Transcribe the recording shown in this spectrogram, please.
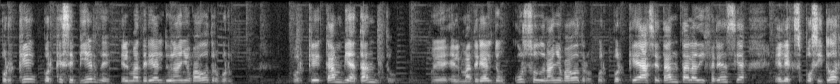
¿por qué? ¿Por qué se pierde el material de un año para otro? ¿Por, por qué cambia tanto eh, el material de un curso de un año para otro? ¿Por, ¿Por qué hace tanta la diferencia el expositor?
